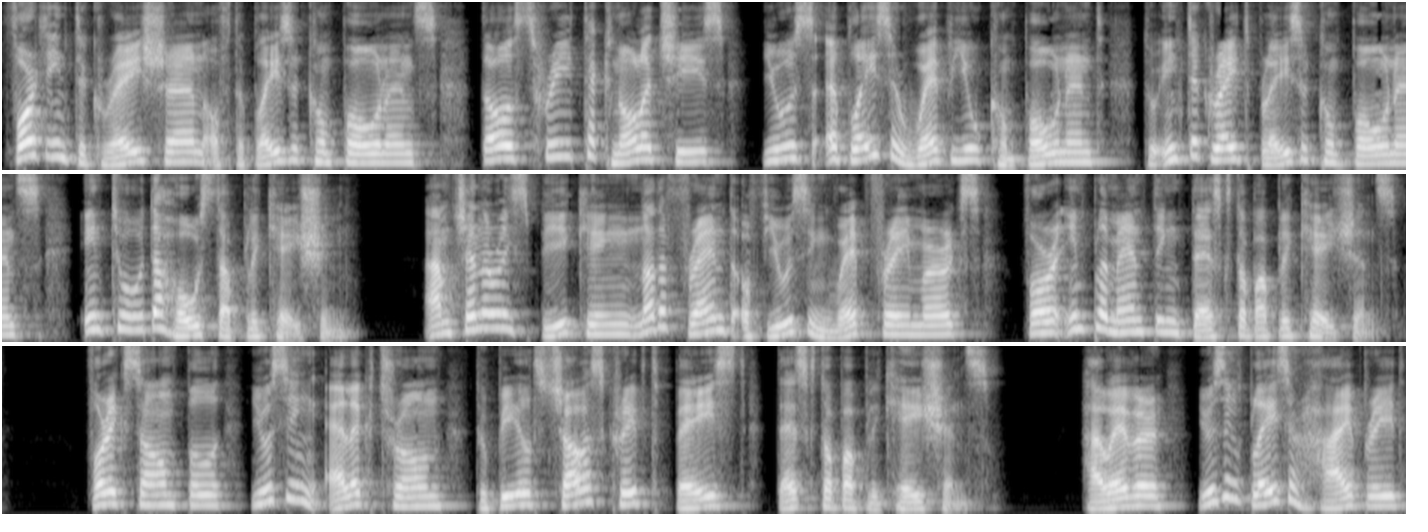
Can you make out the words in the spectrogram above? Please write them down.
For the integration of the Blazor components, those three technologies use a Blazor WebView component to integrate Blazor components into the host application. I'm generally speaking not a friend of using web frameworks for implementing desktop applications. For example, using Electron to build JavaScript-based desktop applications. However, using Blazor Hybrid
